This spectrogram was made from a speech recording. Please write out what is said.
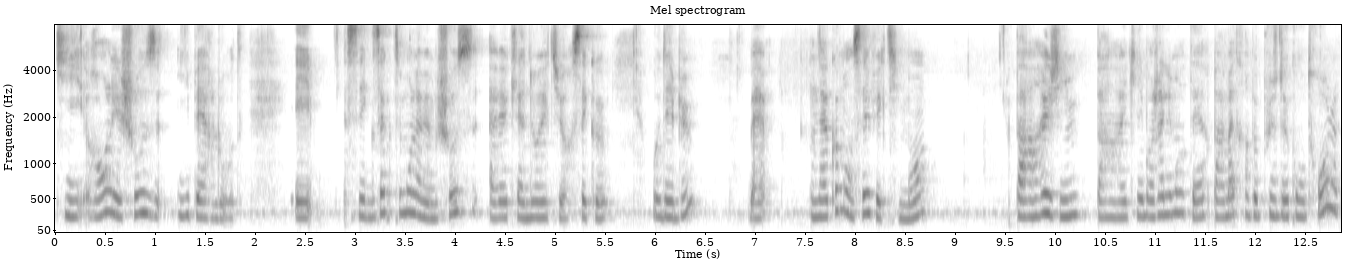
qui rend les choses hyper lourdes. Et c'est exactement la même chose avec la nourriture. C'est que au début, bah, on a commencé effectivement par un régime, par un équilibrage alimentaire, par mettre un peu plus de contrôle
